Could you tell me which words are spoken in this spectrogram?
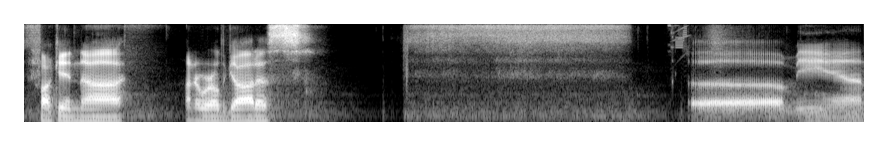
fucking uh, Underworld Goddess. Oh, man.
